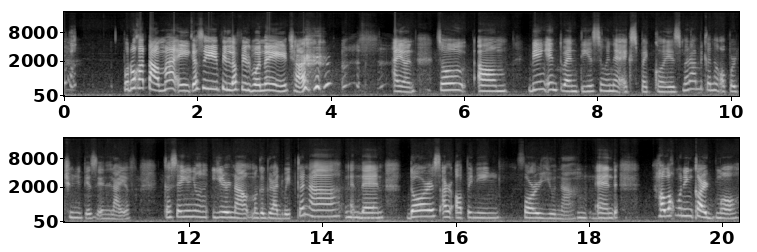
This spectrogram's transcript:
Puro ka tama eh. Kasi feel na feel mo na eh, char. Ayun. So, um, being in 20s, yung ina-expect ko is marami ka ng opportunities in life. Kasi yun yung year na mag-graduate ka na, and Mhm. then doors are opening for you na. Mm-mm. And hawak mo na yung card mo.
